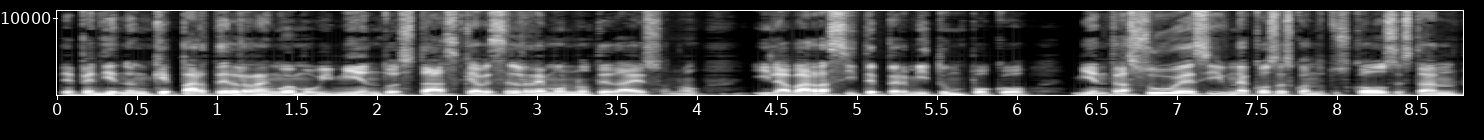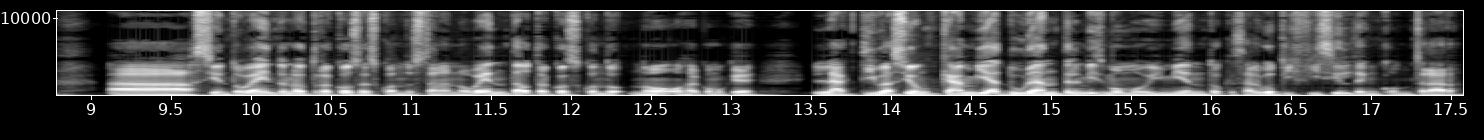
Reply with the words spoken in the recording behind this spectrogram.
dependiendo en qué parte del rango de movimiento estás, que a veces el remo no te da eso, ¿no? Y la barra sí te permite un poco, mientras subes, y una cosa es cuando tus codos están a 120, una otra cosa es cuando están a 90, otra cosa es cuando, no, o sea, como que la activación cambia durante el mismo movimiento, que es algo difícil de encontrar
